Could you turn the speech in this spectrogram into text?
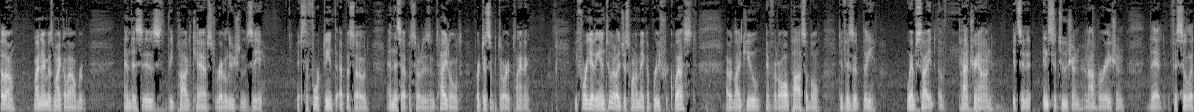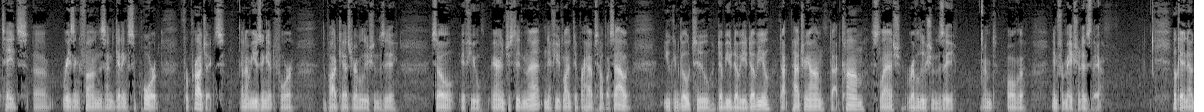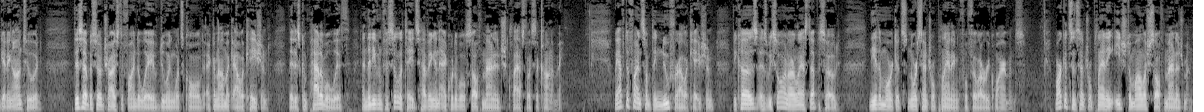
Hello, my name is Michael Albert, and this is the podcast Revolution Z. It's the 14th episode, and this episode is entitled Participatory Planning. Before getting into it, I just want to make a brief request. I would like you, if at all possible, to visit the website of Patreon. It's an institution, an operation that facilitates uh, raising funds and getting support for projects, and I'm using it for the podcast Revolution Z. So if you are interested in that, and if you'd like to perhaps help us out, you can go to www.patreon.com slash revolution z and all the information is there. Okay, now getting on to it, this episode tries to find a way of doing what's called economic allocation that is compatible with and that even facilitates having an equitable, self managed, classless economy. We have to find something new for allocation because, as we saw in our last episode, neither markets nor central planning fulfill our requirements. Markets and central planning each demolish self management.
